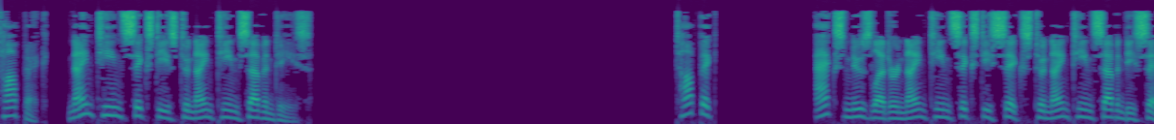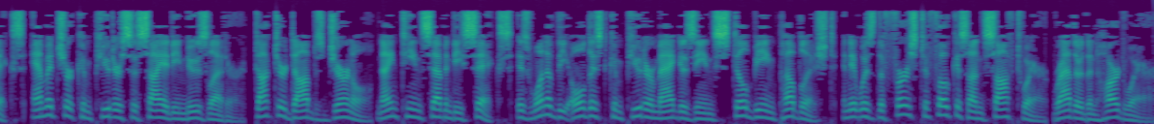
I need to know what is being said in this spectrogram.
1960s to 1970s Topic ACS Newsletter 1966 to 1976, Amateur Computer Society Newsletter, Dr. Dobb's Journal 1976 is one of the oldest computer magazines still being published, and it was the first to focus on software, rather than hardware.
